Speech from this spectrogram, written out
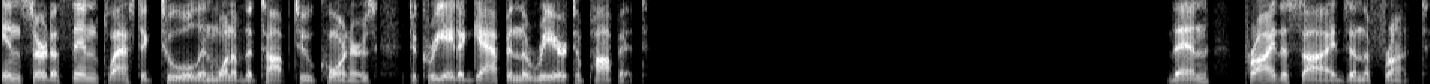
Insert a thin plastic tool in one of the top two corners to create a gap in the rear to pop it. Then, pry the sides and the front.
